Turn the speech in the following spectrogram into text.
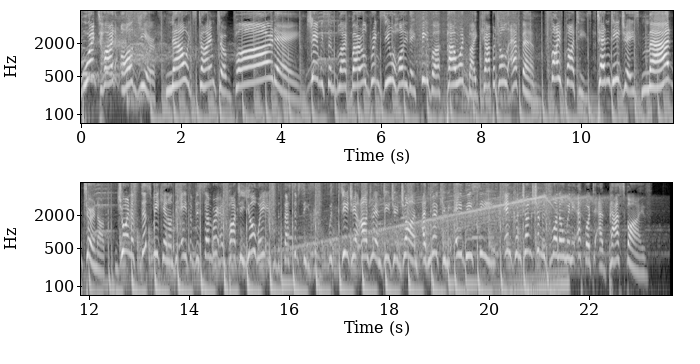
worked hard all year. Now it's time to party! Jameson Black Barrel brings you Holiday Fever powered by Capital FM. Five parties, 10 DJs, mad turn up. Join us this weekend on the 8th of December and party your way into the festive season with DJ Andre and DJ John at Mercury ABC in conjunction with Mwanaume ni Effort at Past 5.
